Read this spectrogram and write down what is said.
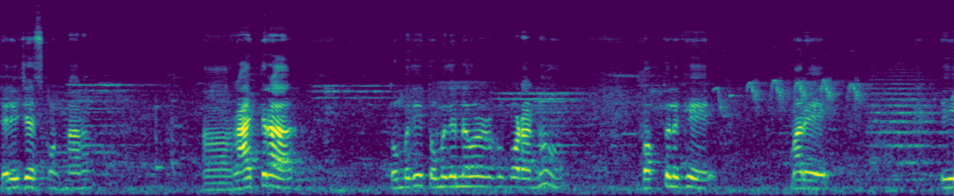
తెలియజేసుకుంటున్నాను. రాత్రి తొమ్మిది తొమ్మిదిన్నర వరకు కూడాను భక్తులకి మరి ఈ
